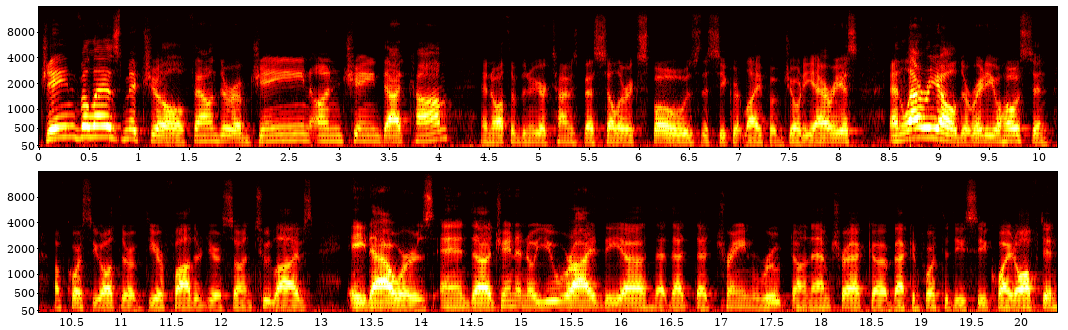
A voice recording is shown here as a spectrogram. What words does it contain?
Jane Velez Mitchell, founder of JaneUnchained.com and author of the New York Times bestseller Exposed, The Secret Life of Jodi Arias, and Larry Elder, radio host and, of course, the author of Dear Father, Dear Son, Two Lives eight hours. And uh, Jane, I know you ride the uh, that, that that train route on Amtrak uh, back and forth to D.C. quite often.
